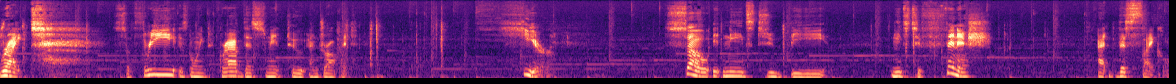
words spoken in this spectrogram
Right. So three is going to grab this, sweet two and drop it here. So it needs to be, needs to finish at this cycle.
